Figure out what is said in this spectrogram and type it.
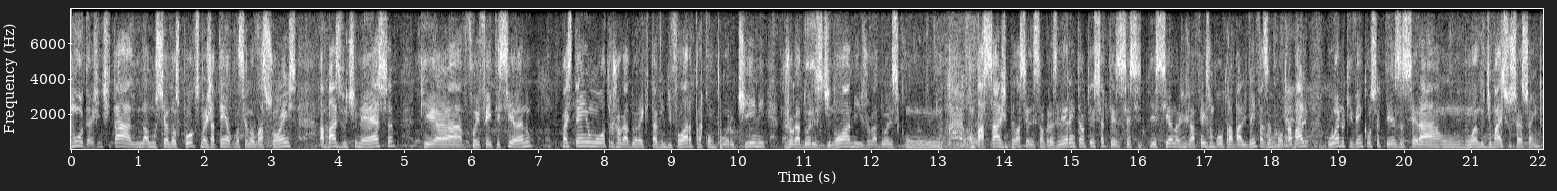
Muda, a gente está anunciando aos poucos, mas já tem algumas renovações. A base do time é essa, que uh, foi feita esse ano mas tem um outro jogador aí que está vindo de fora para compor o time, jogadores de nome, jogadores com, com passagem pela seleção brasileira. Então eu tenho certeza, se esse, esse, ano a gente já fez um bom trabalho, vem fazendo um bom trabalho, o ano que vem com certeza será um, um ano de mais sucesso ainda.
